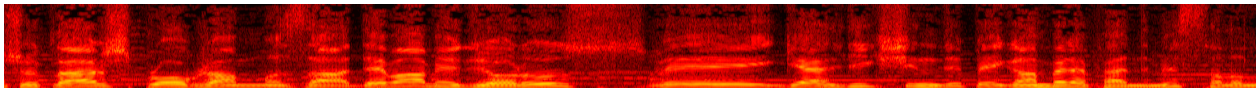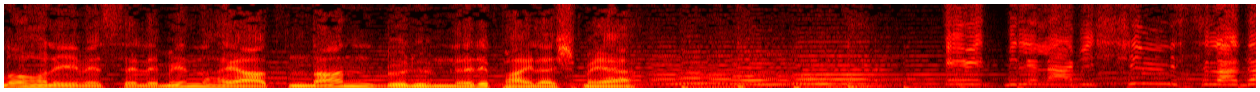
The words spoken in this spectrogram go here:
sevgili çocuklar programımıza devam ediyoruz ve geldik şimdi Peygamber Efendimiz sallallahu aleyhi ve sellemin hayatından bölümleri paylaşmaya. Evet Bilal abi şimdi sırada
